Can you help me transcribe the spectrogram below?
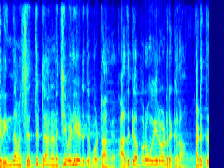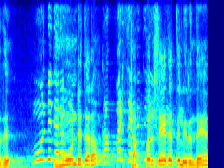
எரிந்து அவன் செத்துட்டான் நினைச்சு வெளியே எடுத்து போட்டாங்க. அதுக்கப்புறம் உயிரோடு இருக்கிறான். அடுத்தது மூன்று தரம் கப்பர் சேதத்தில் இருந்தேன்.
